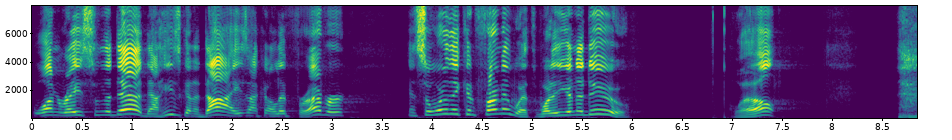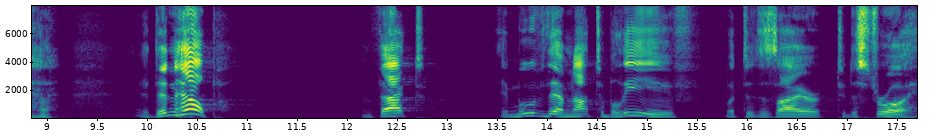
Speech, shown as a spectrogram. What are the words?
one raised from the dead. Now he's going to die, he's not going to live forever. And so what are they confronted with? What are you going to do? Well, it didn't help. In fact, it moved them not to believe, but to desire to destroy.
